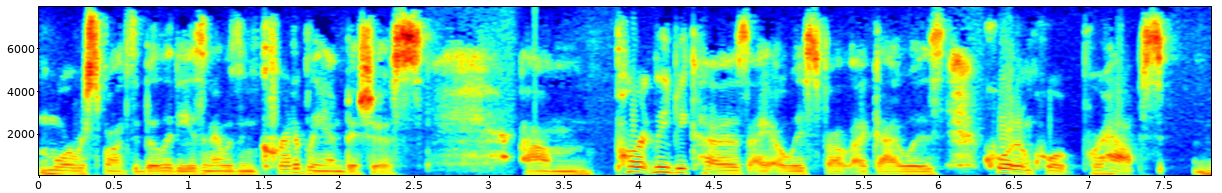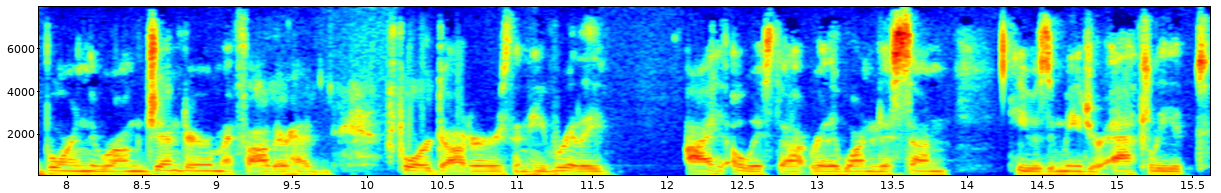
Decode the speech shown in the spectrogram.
more responsibilities, and I was incredibly ambitious. Um, partly because I always felt like I was, quote unquote, perhaps born the wrong gender. My father had four daughters, and he really, I always thought, really wanted a son. He was a major athlete.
